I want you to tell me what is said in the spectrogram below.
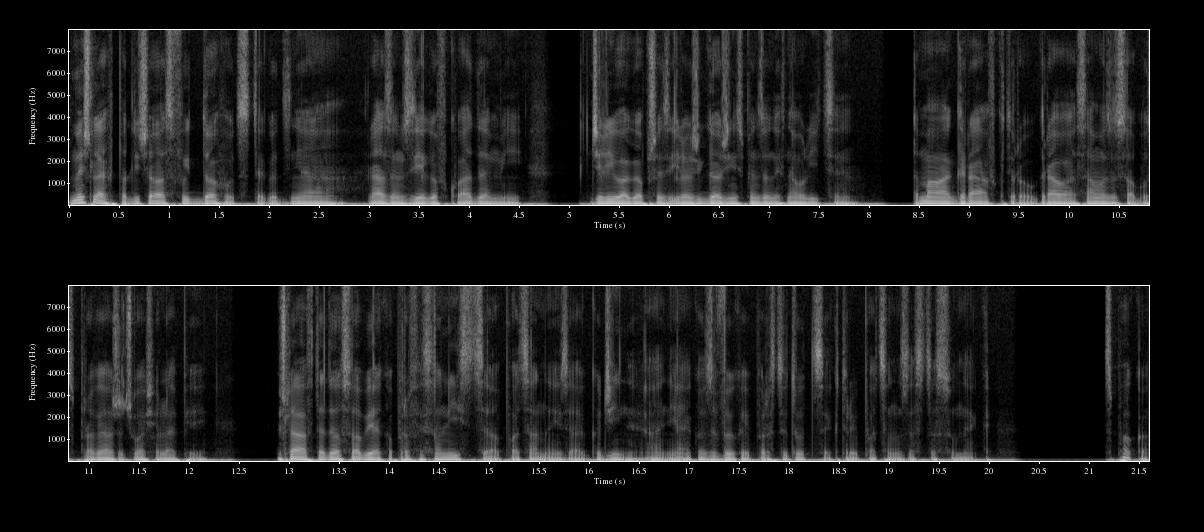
W myślach podliczała swój dochód z tego dnia razem z jego wkładem i dzieliła go przez ilość godzin spędzonych na ulicy. Ta mała gra, w którą grała sama ze sobą, sprawiała, że czuła się lepiej. Myślała wtedy o sobie jako profesjonalistce opłacanej za godziny, a nie jako zwykłej prostytutce, której płacono za stosunek. Spoko,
